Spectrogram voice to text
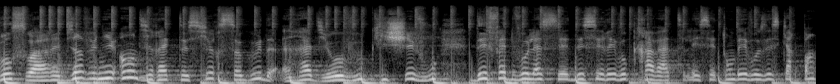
Bonsoir et bienvenue en direct sur So Good Radio. Vous clichez-vous, défaites vos lacets, desserrez vos cravates, laissez tomber vos escarpins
